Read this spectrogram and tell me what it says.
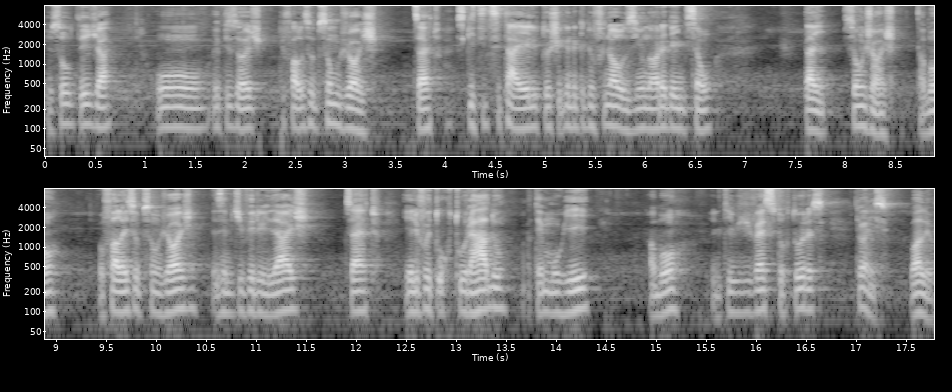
Eu soltei já um episódio que fala sobre São Jorge, certo? Esqueci de citar ele, tô chegando aqui no finalzinho, na hora da edição. Tá aí, São Jorge, tá bom? Eu falei sobre São Jorge, exemplo de virilidade, certo? Ele foi torturado até morrer, tá bom? Ele teve diversas torturas. Então é isso. Valeu.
